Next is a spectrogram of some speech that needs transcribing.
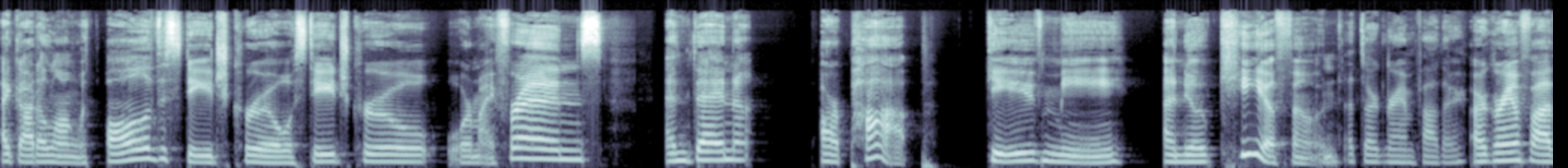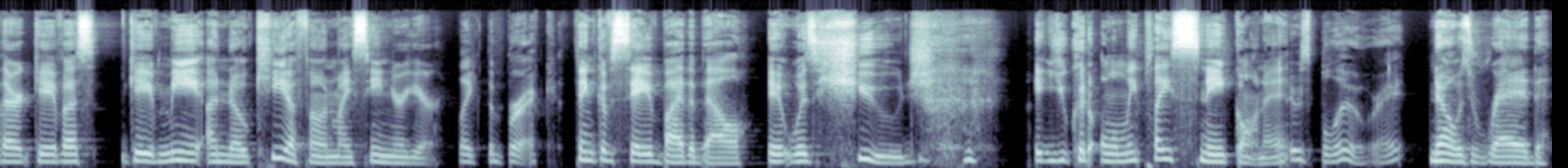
I got along with all of the stage crew. Stage crew or my friends. And then our pop gave me a Nokia phone. That's our grandfather, Our grandfather gave us gave me a Nokia phone my senior year. like the brick. Think of Saved by the Bell. It was huge. It- you could only play Snake on it. It was blue, right? No, it was red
